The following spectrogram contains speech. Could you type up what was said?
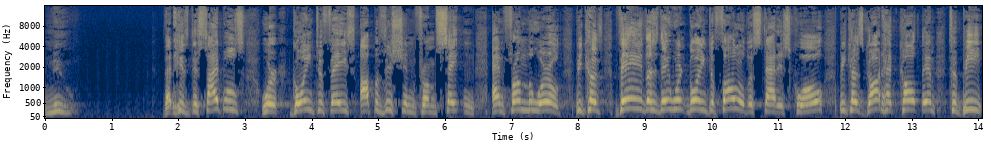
knew that his disciples were going to face opposition from Satan and from the world because they, they weren't going to follow the status quo because God had called them to be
